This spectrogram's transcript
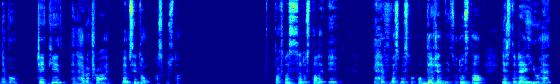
Nebo take it and have a try. Vem si to a zkus to. Pak jsme se dostali i k have ve smyslu obdržet, něco dostat. Yesterday you had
